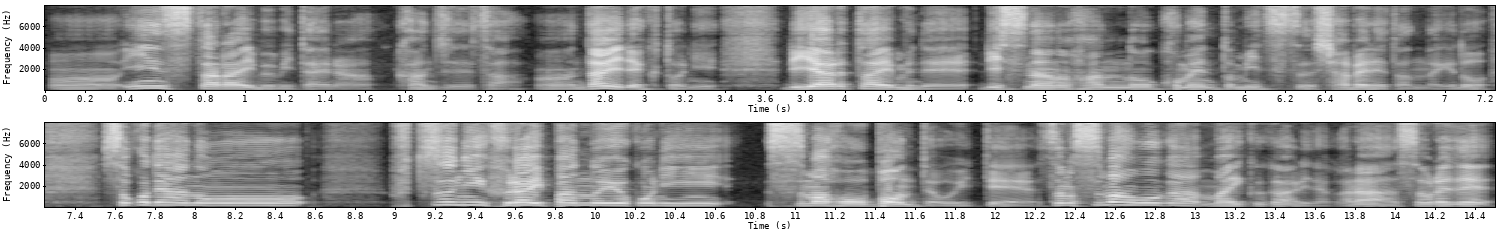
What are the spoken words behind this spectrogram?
うん、インスタライブみたいな感じでさ、うん、ダイレクトにリアルタイムでリスナーの反応コメント見つつ喋れたんだけどそこであのー普通にフライパンの横にスマホをボンって置いて、そのスマホがマイク代わりだから、それで、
